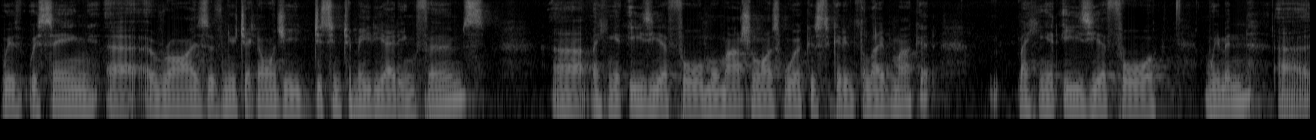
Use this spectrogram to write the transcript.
We're, we're seeing uh, a rise of new technology disintermediating firms, uh, making it easier for more marginalised workers to get into the labour market, making it easier for women uh,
